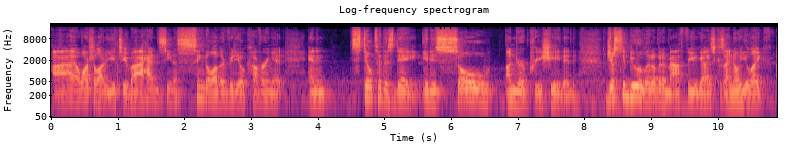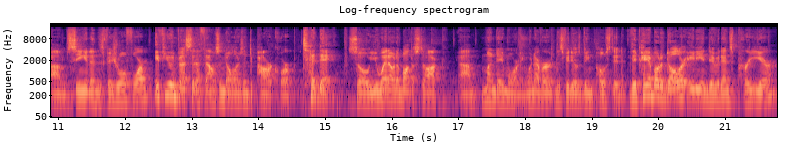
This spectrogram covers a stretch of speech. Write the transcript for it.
I, I watch a lot of YouTube. I hadn't seen a single other video covering it. And still to this day, it is so underappreciated. Just to do a little bit of math for you guys, because I know you like um, seeing it in this visual form. If you invested $1,000 into Power Corp today, so you went out and bought the stock um, Monday morning, whenever this video is being posted, they pay about $1.80 in dividends per year,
